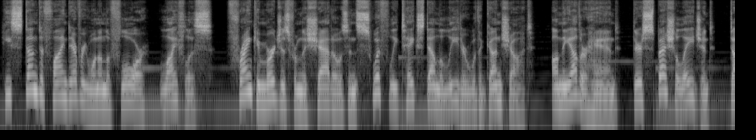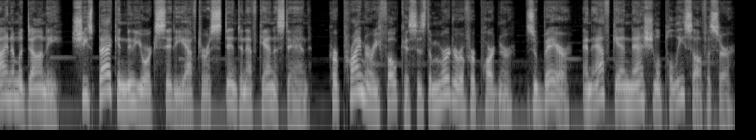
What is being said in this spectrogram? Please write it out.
he's stunned to find everyone on the floor, lifeless. Frank emerges from the shadows and swiftly takes down the leader with a gunshot. On the other hand, there's Special Agent Dinah Madani. She's back in New York City after a stint in Afghanistan. Her primary focus is the murder of her partner, Zubair, an Afghan national police officer.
